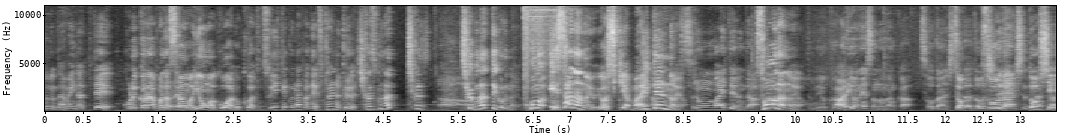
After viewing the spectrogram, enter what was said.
どんどんダメになってこれからまだ3話4話5話6話って続いていく中で2人の距離が近づくな近づ近くなってくるのよ。この餌なのよヨシキは。巻いてんのよ。それも巻いてるんだ。そうなのよ。よくあるよねそのなんか相談してた同士で。相談して同士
